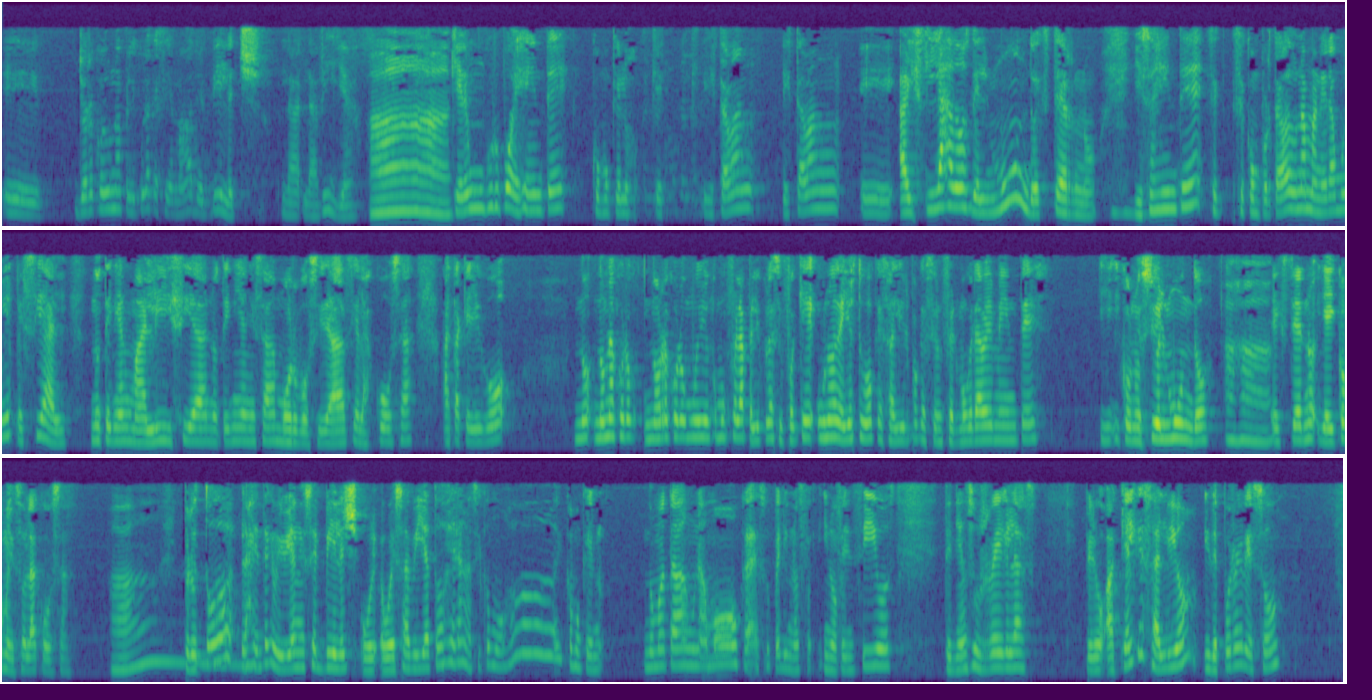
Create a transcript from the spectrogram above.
Eh, yo recuerdo una película que se llamaba The Village, la, la villa, Ah, que era un grupo de gente como que los que estaban estaban eh, aislados del mundo externo y esa gente se, se comportaba de una manera muy especial no tenían malicia no tenían esa morbosidad hacia las cosas hasta que llegó no no me acuerdo no recuerdo muy bien cómo fue la película si fue que uno de ellos tuvo que salir porque se enfermó gravemente y, y conoció el mundo ajá. externo y ahí comenzó la cosa Ah. pero toda la gente que vivía en ese village o, o esa villa, todos eran así como, ay, como que no, mataban una mosca, súper inof- inofensivos, tenían sus reglas. Pero aquel que salió y después regresó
